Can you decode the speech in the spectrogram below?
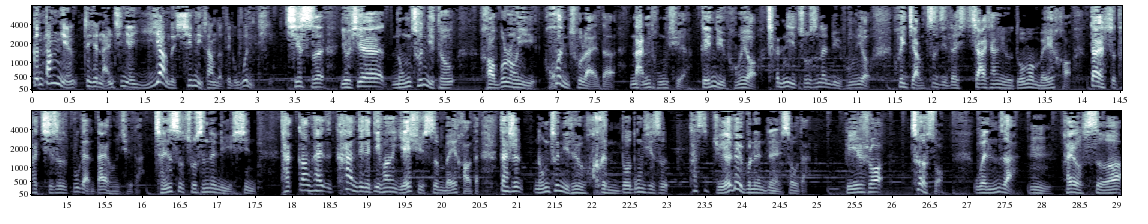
跟当年这些男青年一样的心理上的这个问题。其实有些农村里头。好不容易混出来的男同学，给女朋友城里出生的女朋友会讲自己的家乡有多么美好，但是他其实不敢带回去的。城市出生的女性，她刚开始看这个地方也许是美好的，但是农村里头有很多东西是她是绝对不能忍受的，比如说厕所、蚊子，嗯，还有蛇。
